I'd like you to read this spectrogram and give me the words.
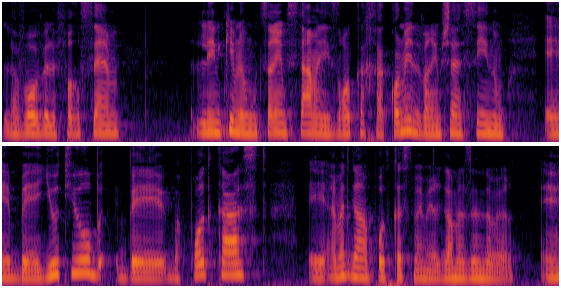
לבוא ולפרסם לינקים למוצרים, סתם אני אזרוק ככה, כל מיני דברים שעשינו אה, ביוטיוב, בפודקאסט, אה, האמת גם הפודקאסט ממיר, גם על זה נדבר. אה,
